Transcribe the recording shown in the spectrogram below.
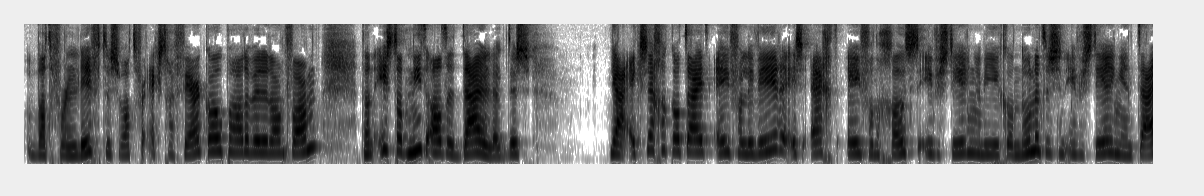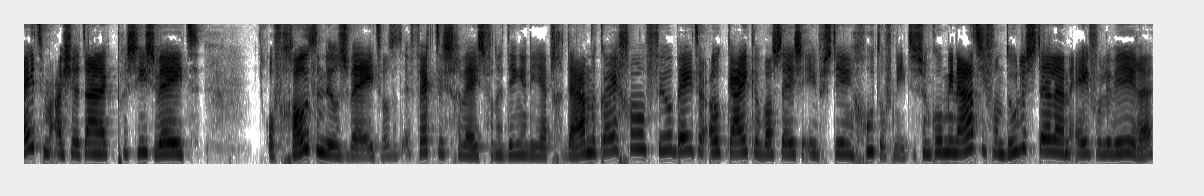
wat voor lift, dus wat voor extra verkopen hadden we er dan van? Dan is dat niet altijd duidelijk. Dus ja, ik zeg ook altijd, evalueren is echt een van de grootste investeringen die je kan doen. Het is een investering in tijd. Maar als je uiteindelijk precies weet of grotendeels weet wat het effect is geweest van de dingen die je hebt gedaan, dan kan je gewoon veel beter ook kijken, was deze investering goed of niet. Dus een combinatie van doelen stellen en evalueren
